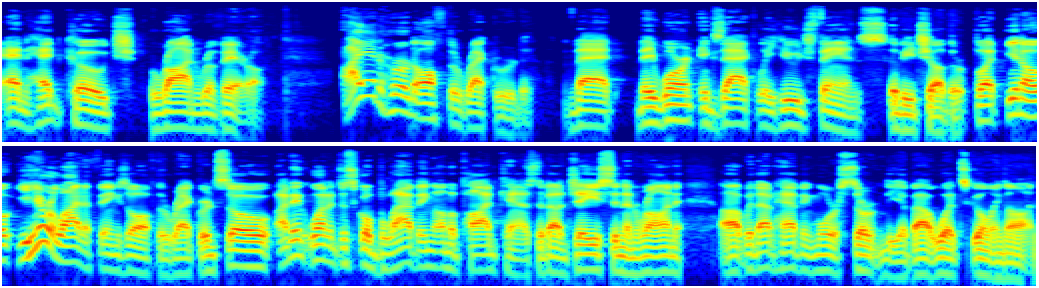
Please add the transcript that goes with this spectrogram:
and head coach Ron Rivera. I had heard off the record that they weren't exactly huge fans of each other. But, you know, you hear a lot of things off the record, so I didn't want to just go blabbing on the podcast about Jason and Ron uh, without having more certainty about what's going on.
